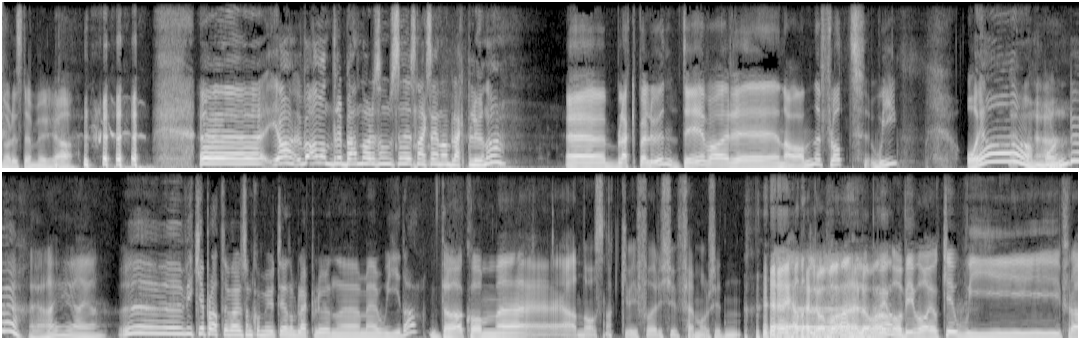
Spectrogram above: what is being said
Når det stemmer, ja. uh, ja, hva andre band var det som snek seg innom Black Balloon, da? Uh, Black Balloon, det var eh, en annen flott We. Å ja, morgen du. Ja, ja, ja. Uh, hvilke plater var det som kom ut gjennom Black Balloon eh, med We, da? Da kom uh, Ja, nå snakker vi for 25 år siden. Ja, det er lov det er lov Eh, Og vi var jo ikke We fra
